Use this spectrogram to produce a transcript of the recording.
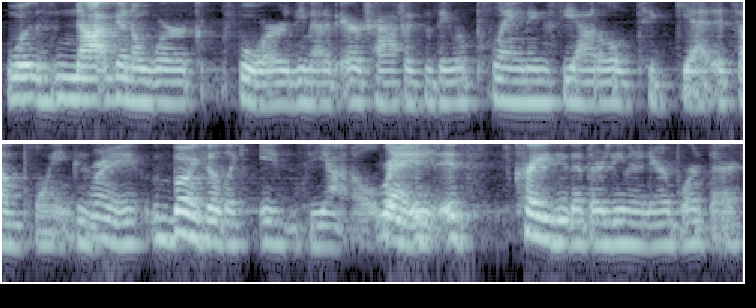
was not going to work for the amount of air traffic that they were planning Seattle to get at some point because Right. Boeing Field's like in Seattle. Like, Right. it, it's crazy that there's even an airport there.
